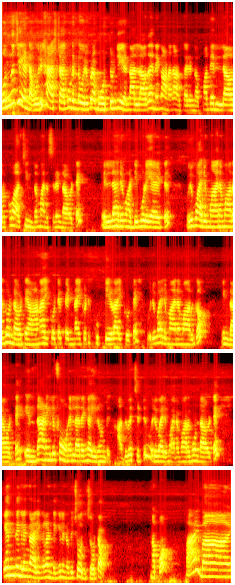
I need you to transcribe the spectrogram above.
ഒന്നും ചെയ്യണ്ട. ഒരു ഹാഷ്ടാഗ് ഇടണ്ട ഒരു പ്രൊമോട്ടും ചെയ്യണ്ട. അല്ലാതെ തന്നെ കാണാൻ ആൾക്കാരുണ്ടാവും അപ്പൊ അതെല്ലാവർക്കും ആ ചിന്ത മനസ്സിലുണ്ടാവട്ടെ. എല്ലാവരും അടിപൊളിയായിട്ട് ഒരു വരുമാന മാർഗം ഉണ്ടാവട്ടെ. ആണായിക്കോട്ടെ പെണ്ണായിക്കോട്ടെ കുട്ടികളായിക്കോട്ടെ ഒരു വരുമാന മാർഗം ഉണ്ടാവട്ടെ. എന്താണെങ്കിലും ഫോൺ എല്ലാവരുടെയും കയ്യിലുണ്ട്. അത് വെച്ചിട്ട് ഒരു വരുമാന മാർഗം ഉണ്ടാവട്ടെ. എന്തെങ്കിലും കാര്യങ്ങൾ ഉണ്ടെങ്കിൽ എന്നോട് ചോദിച്ചോട്ടോ. അപ്പോൾ ബൈ ബൈ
